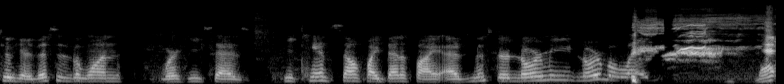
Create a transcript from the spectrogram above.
two here. This is the one where he says he can't self-identify as Mr. Normie Normal Legs. That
